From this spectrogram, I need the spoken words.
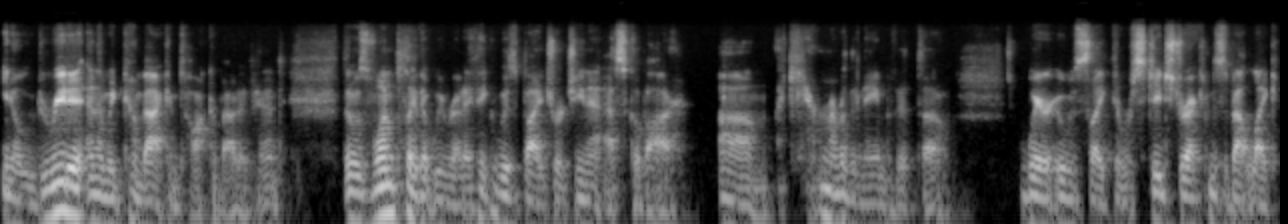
you know, we'd read it and then we'd come back and talk about it. And there was one play that we read, I think it was by Georgina Escobar. Um, I can't remember the name of it though, where it was like there were stage directions about like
